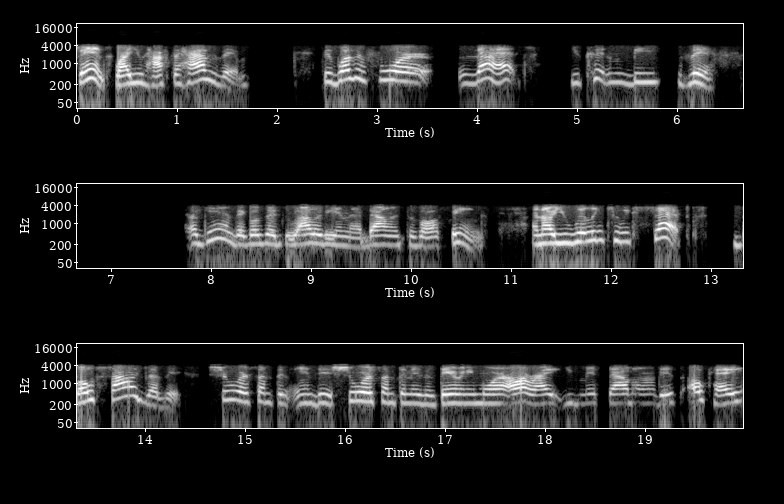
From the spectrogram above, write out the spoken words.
sense why you have to have them? If it wasn't for that, you couldn't be this. Again, there goes that duality and that balance of all things. And are you willing to accept both sides of it? Sure, something ended. Sure, something isn't there anymore. All right, you missed out on this. Okay.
